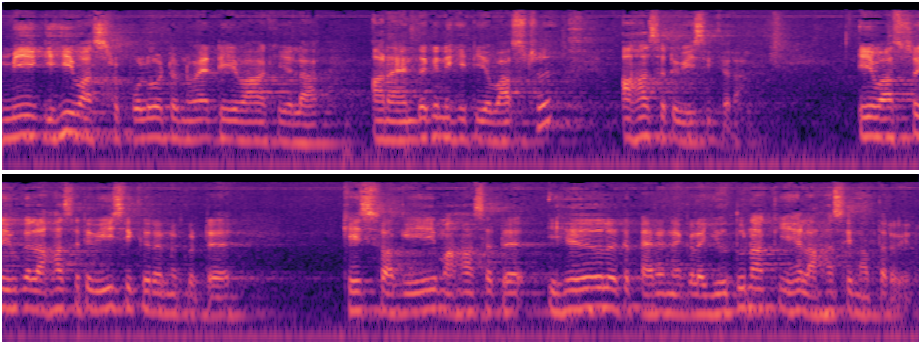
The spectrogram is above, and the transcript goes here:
මේ ගිහි වස්ත්‍ර පොළුවට නොවැටේවා කියලා අන ඇඳගෙන හිටිය වස්ත්‍ර අහසට වීසි කර. ඒ වස්ත්‍රයුගල අහසට වීසි කරනකොට කෙස් වගේ මහසට ඉහලට පැරණැකළ යුදුනක් ඉහල අහසේ නතරවෙන.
